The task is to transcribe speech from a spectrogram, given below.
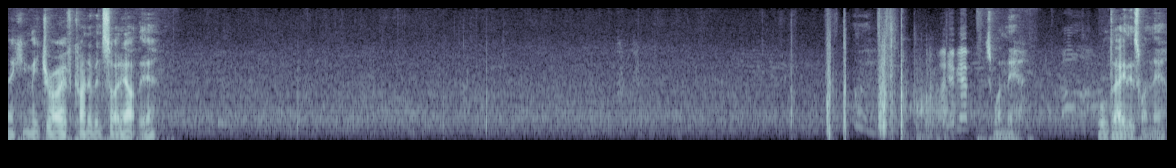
making me drive kind of inside out there. Yep, yep. There's one there. All day there's one there.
